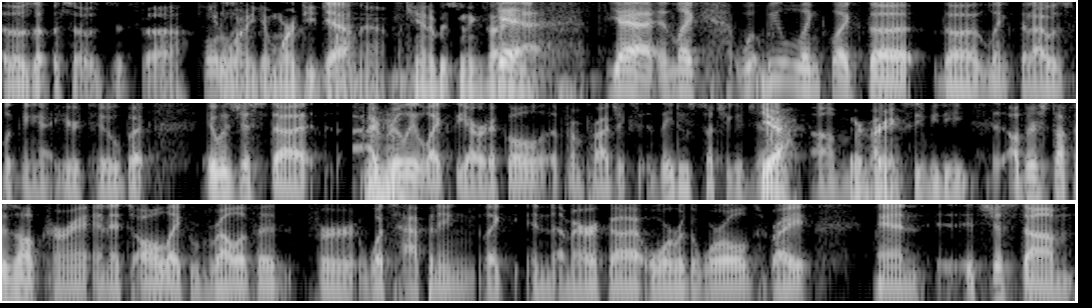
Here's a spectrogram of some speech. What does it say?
those episodes if, uh, if you want to get more detail Yeah. on that cannabis and anxiety. Yeah, yeah, and like we link like the the link that I was looking at here too, but it was just uh, I really like the article from Projects. They do such a good job. Yeah, um, they're Project CBD. Other stuff is all current and it's all like relevant for what's happening like in America or the world, right? And it's just um.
